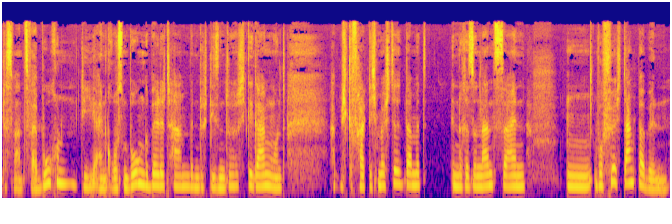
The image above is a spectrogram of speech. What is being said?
das waren zwei Buchen, die einen großen Bogen gebildet haben. Bin durch diesen durchgegangen und habe mich gefragt, ich möchte damit in Resonanz sein, mm, wofür ich dankbar bin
